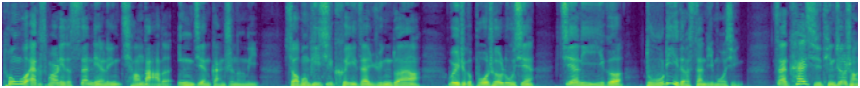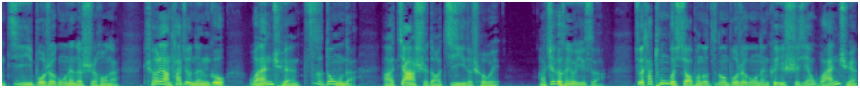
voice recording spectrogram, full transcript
通过 X Party 的3.0强大的硬件感知能力，小鹏 P7 可以在云端啊为这个泊车路线建立一个独立的 3D 模型。在开启停车场记忆泊车功能的时候呢，车辆它就能够完全自动的啊驾驶到记忆的车位啊，这个很有意思啊。就它通过小鹏的自动泊车功能，可以实现完全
